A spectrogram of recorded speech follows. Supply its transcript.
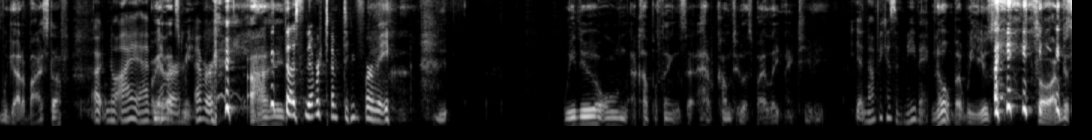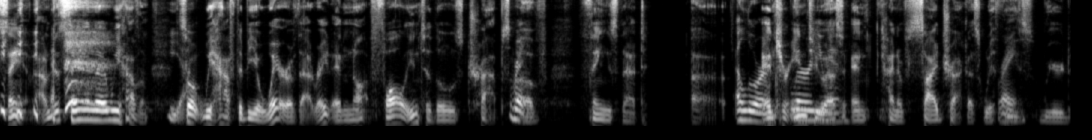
we got to buy stuff. Uh, no, I have Okay, never, that's me. ever. I that's never tempting for me. we do own a couple things that have come to us by late night TV. Yeah, not because of me, babe. No, but we use them. so I'm just saying. I'm just saying that we have them. Yeah. So we have to be aware of that, right? And not fall into those traps Right. of things that Allure, enter lure into us in. and kind of sidetrack us with Right. these weird,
